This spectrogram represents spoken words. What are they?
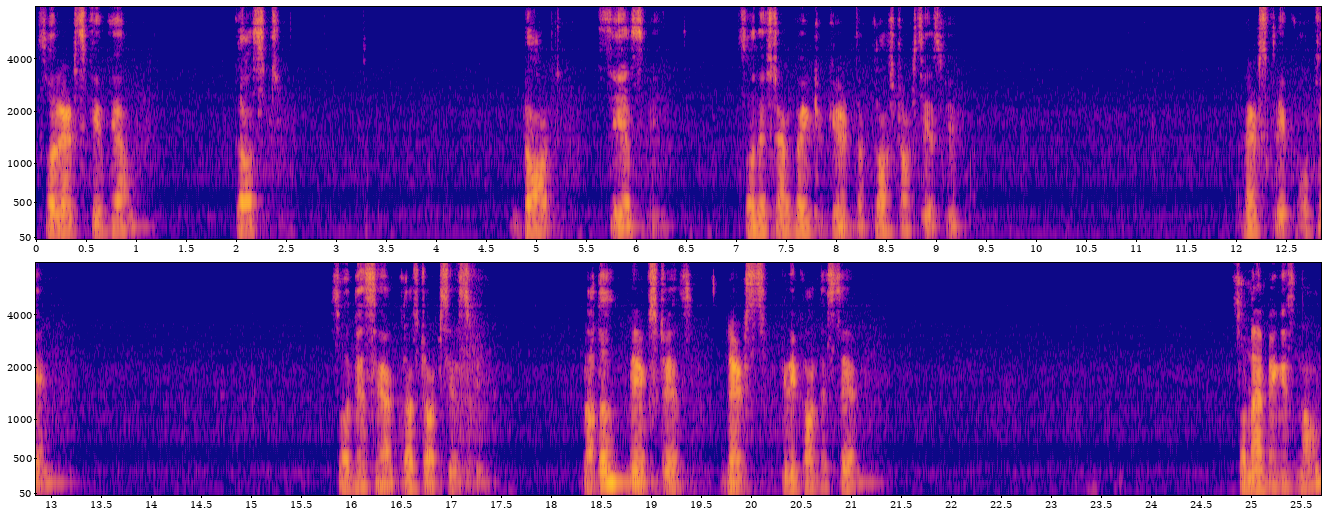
So let's give here cost dot csv so this time I'm going to create the cost dot csv file. Let's click ok. So this here cost dot csv now the next is let's click on this save so mapping is now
